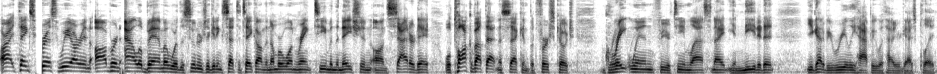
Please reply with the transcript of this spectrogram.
All right, thanks, Chris. We are in Auburn, Alabama, where the Sooners are getting set to take on the number one ranked team in the nation on Saturday. We'll talk about that in a second. But first, Coach, great win for your team last night. You needed it. You got to be really happy with how your guys played.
